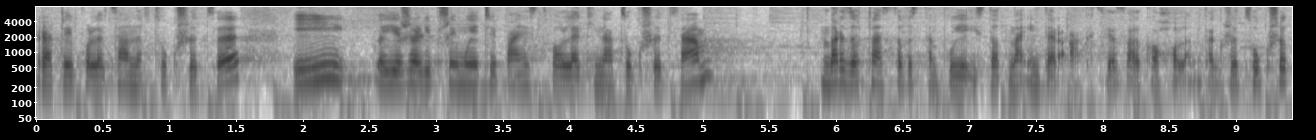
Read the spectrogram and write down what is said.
raczej polecany w cukrzycy i jeżeli przyjmujecie Państwo leki na cukrzycę, bardzo często występuje istotna interakcja z alkoholem, także cukrzyk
